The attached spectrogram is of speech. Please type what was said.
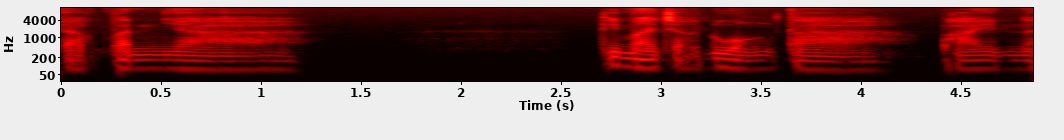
จากปัญญา ที่มาจากดวงตาภายใน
